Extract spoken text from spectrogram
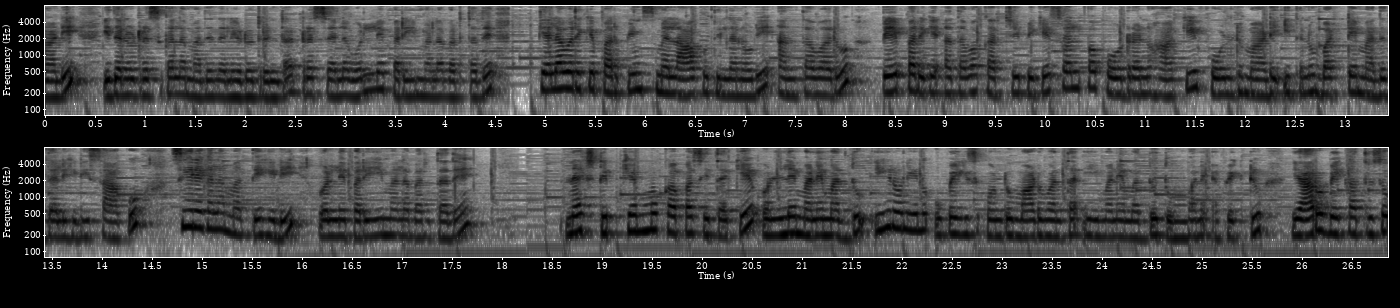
ಮಾಡಿ, ಇದನ್ನು ಡ್ರೆಸ್ಗಳ ಮಧ್ಯದಲ್ಲಿ ಇಡೋದ್ರಿಂದ ಡ್ರೆಸ್ ಎಲ್ಲ ಒಳ್ಳೆ ಪರಿಮಳ ಬರ್ತದೆ. ಕೆಲವರಿಗೆ ಪರ್ಫ್ಯೂಮ್ ಸ್ಮೆಲ್ ಆಗೋದಿಲ್ಲ ನೋಡಿ, ಅಂಥವರು ಪೇಪರಿಗೆ ಅಥವಾ ಕರ್ಚೀಪಿಗೆ ಸ್ವಲ್ಪ ಪೌಡ್ರನ್ನು ಹಾಕಿ ಫೋಲ್ಡ್ ಮಾಡಿ, ಇದನ್ನು ಬಟ್ಟೆ ಮಧ್ಯದಲ್ಲಿ ಹಿಡಿ ಸಾಕು ಸೀರೆಗಳ ಮಧ್ಯೆ ಹಿಡಿ, ಒಳ್ಳೆ ಪರಿಮಳ ಬರ್ತದೆ. ನೆಕ್ಸ್ಟ್ ಟಿಪ್ ಕೆಮ್ಮು ಕಫಸಿತಕ್ಕೆ ಒಳ್ಳೆ ಮನೆಮದ್ದು ಈರುಳ್ಳಿಯನ್ನು ಉಪಯೋಗಿಸಿಕೊಂಡು ಮಾಡುವಂಥ ಈ ಮನೆ ಮದ್ದು ತುಂಬಾ ಎಫೆಕ್ಟಿವ್ ಯಾರು ಬೇಕಾದರೂ ಸಹ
